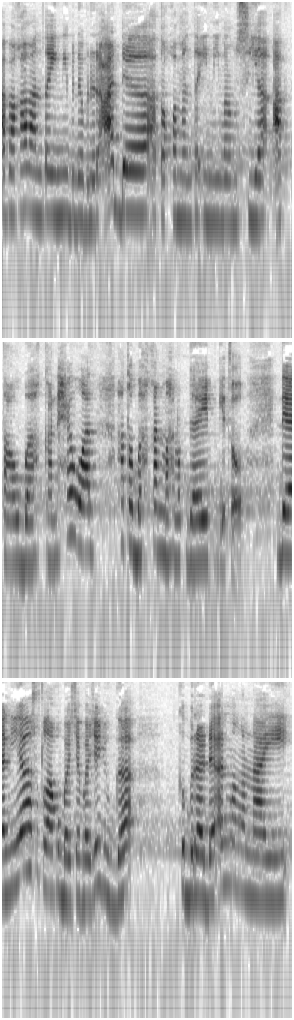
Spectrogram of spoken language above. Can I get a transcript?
Apakah manta ini benar-benar ada ataukah manta ini manusia atau bahkan hewan atau bahkan makhluk gaib gitu. Dan ya setelah aku baca-baca juga keberadaan mengenai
